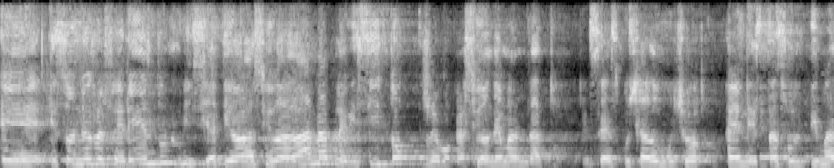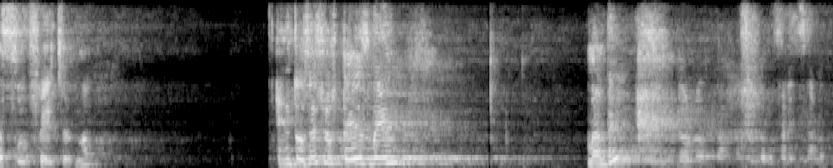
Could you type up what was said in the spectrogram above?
eh, que son el referéndum, iniciativa ciudadana, plebiscito, revocación de mandato, que se ha escuchado mucho en estas últimas fechas, ¿no? Entonces, si ustedes ven, mande. No, no, haciendo referencia a lo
